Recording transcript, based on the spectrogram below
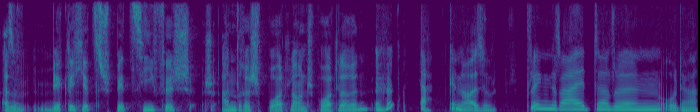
also wirklich jetzt spezifisch andere Sportler und Sportlerinnen? Mhm. Ja, genau. Also Springreiterin oder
